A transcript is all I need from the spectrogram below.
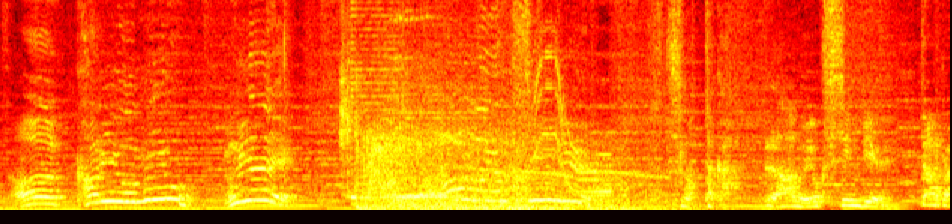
さあ神を見よ。読みなれ。青の抑神流しまったか。ラーの抑神流だが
